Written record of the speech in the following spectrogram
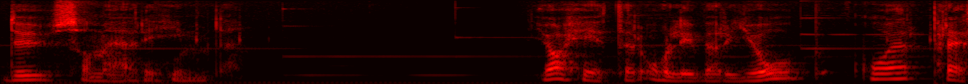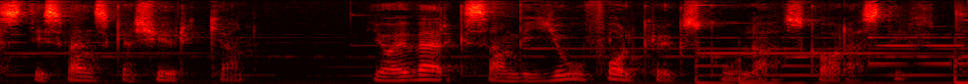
du som är i himlen. Jag heter Oliver Job och är präst i Svenska kyrkan. Jag är verksam vid Jo folkhögskola, Skara stift.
